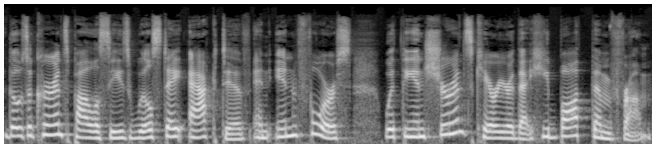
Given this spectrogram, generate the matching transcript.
Those occurrence policies will stay active and in force with the insurance carrier that he bought them from.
